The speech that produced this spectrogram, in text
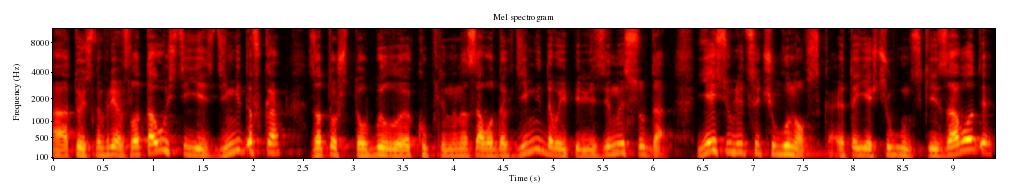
А, то есть, например, в Златоусте есть Демидовка за то, что было куплено на заводах Демидова и перевезены сюда. Есть улица Чугуновская, это есть чугунские заводы,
